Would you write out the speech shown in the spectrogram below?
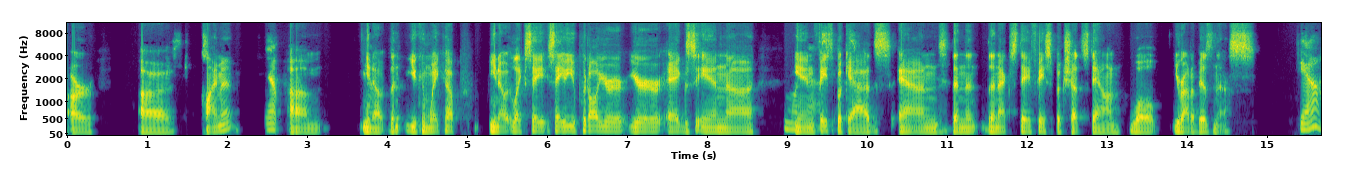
our uh, climate yep. um, you know then you can wake up you know like say say you put all your your eggs in uh, in facebook ads and then the, the next day facebook shuts down. Well you're out of business. Yeah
